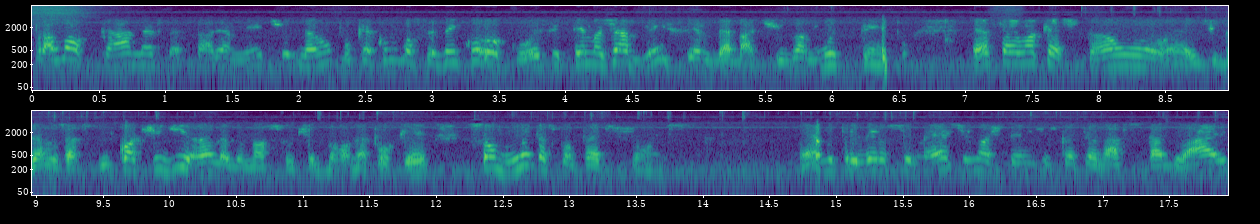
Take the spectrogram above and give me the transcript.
provocar necessariamente não, porque como você bem colocou, esse tema já vem sendo debatido há muito tempo. Essa é uma questão, é, digamos assim, cotidiana do nosso futebol, né? porque são muitas competições. É, no primeiro semestre nós temos os campeonatos estaduais,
